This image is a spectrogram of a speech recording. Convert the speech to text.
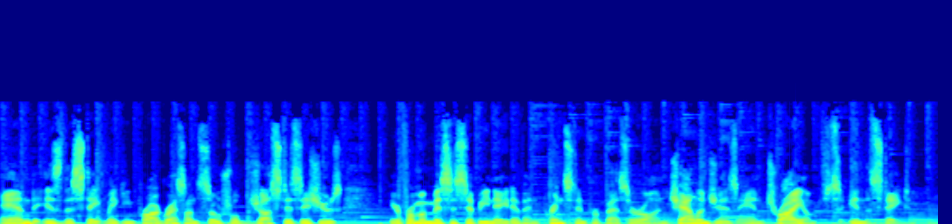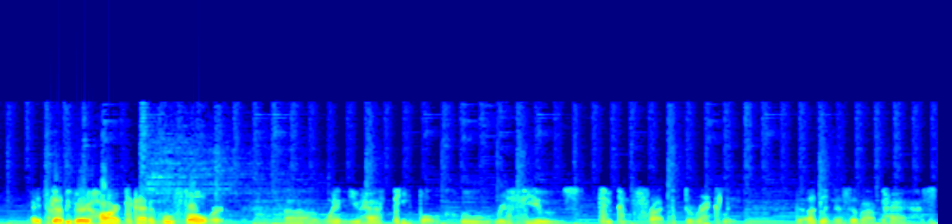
And is the state making progress on social justice issues? Hear from a Mississippi native and Princeton professor on challenges and triumphs in the state. It's going to be very hard to kind of move forward uh, when you have people who refuse to confront directly the ugliness of our past.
